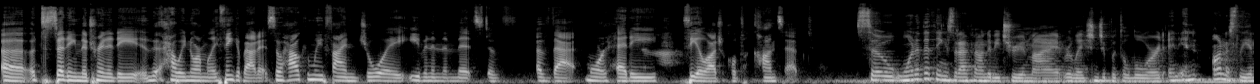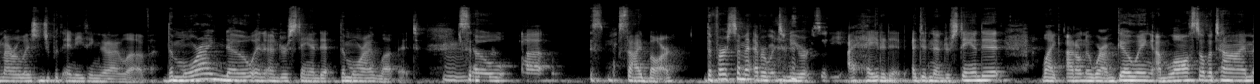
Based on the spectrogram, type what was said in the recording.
Uh, studying the Trinity, how we normally think about it. So, how can we find joy even in the midst of of that more heady theological concept. So, one of the things that I found to be true in my relationship with the Lord, and in, honestly, in my relationship with anything that I love, the more I know and understand it, the more I love it. Mm-hmm. So, uh, sidebar the first time I ever went to New York City, I hated it. I didn't understand it. Like, I don't know where I'm going. I'm lost all the time.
